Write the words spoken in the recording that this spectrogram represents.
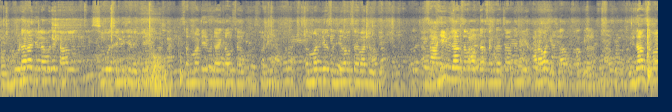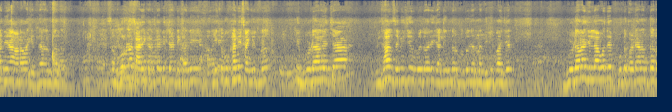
बुलढाणा जिल्ह्यामध्ये काल शिवसेनेचे नेते सन्माननीय विनायकराव साहेब सॉरी सन्माननीय संजयराव साहेब आले होते. काही विधानसभा मतदारसंघाचा त्यांनी आढावा घेतला. विधानसभा आढावा घेतल्यानंतर संपूर्ण कार्यकर्त्यांनी त्या ठिकाणी एकमुखाने सांगितलं की बुलढाण्याच्या विधानसभेची उमेदवारी जालिंदर बुद्ध यांना दिली पाहिजेत. बुलढाणा जिल्ह्यामध्ये फूट पडल्यानंतर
